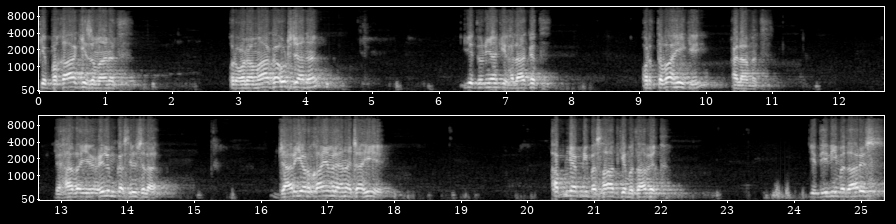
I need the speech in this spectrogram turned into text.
کے بقا کی ضمانت۔ اور علماء کا اٹھ جانا یہ دنیا کی ہلاکت اور تباہی کی علامت لہذا یہ علم کا سلسلہ جاری اور قائم رہنا چاہیے۔ اپنی اپنی بسات کے مطابق یہ دینی مدارس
